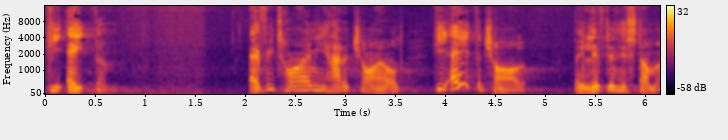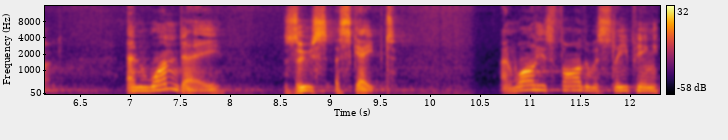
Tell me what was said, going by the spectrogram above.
He ate them. Every time he had a child, he ate the child. They lived in his stomach. And one day, Zeus escaped. And while his father was sleeping,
